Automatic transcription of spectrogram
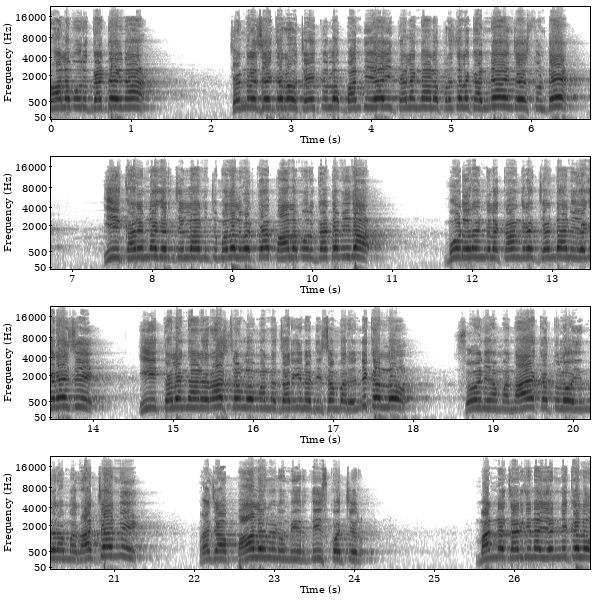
పాలమూరు గడ్డ అయినా చంద్రశేఖరరావు చేతుల్లో బందీ అయి తెలంగాణ ప్రజలకు అన్యాయం చేస్తుంటే ఈ కరీంనగర్ జిల్లా నుంచి మొదలు పెడితే పాలమూరు గడ్డ మీద మూడు రంగుల కాంగ్రెస్ జెండాను ఎగరేసి ఈ తెలంగాణ రాష్ట్రంలో మొన్న జరిగిన డిసెంబర్ ఎన్నికల్లో సోనియమ్మ నాయకత్వంలో ఇందిరమ్మ రాజ్యాన్ని ప్రజా పాలనను మీరు తీసుకొచ్చారు. మొన్న జరిగిన ఎన్నికలు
